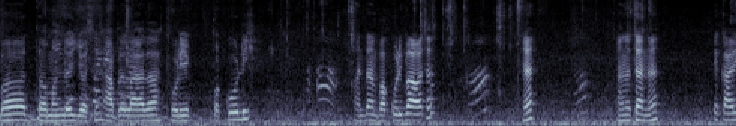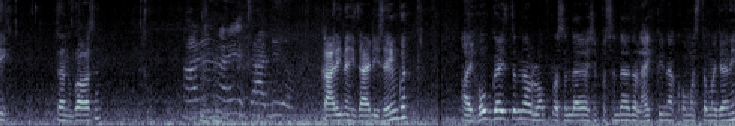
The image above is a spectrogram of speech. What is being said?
બધા મંડાઈ ગયો છે. આપણે લાવ્યા હતા થોડી એક પકોડી. અને તને પકોડી ભાવે છે? હે? અને તને? એ કાળી. તને ભાવે છે? કાળી નહીં, જાડી છે, એમ કે? આઈ હોપ ગાઈઝ તમને આ વ્લોગ પસંદ આવ્યો છે પસંદ આવ્યો તો લાઈક કરી નાખો, મસ્ત મજાની.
